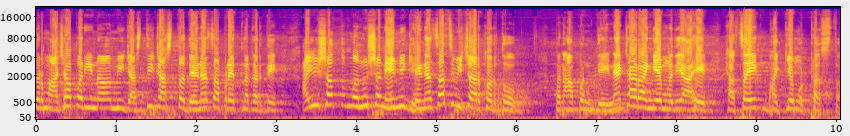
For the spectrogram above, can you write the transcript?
तर माझ्या परीनं मी जास्तीत जास्त देण्याचा प्रयत्न करते. आयुष्यात मनुष्य नेहमी घेण्याचाच विचार करतो पण आपण देण्याच्या रांगेमध्ये आहे ह्याचं एक भाग्य मोठं असतं.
